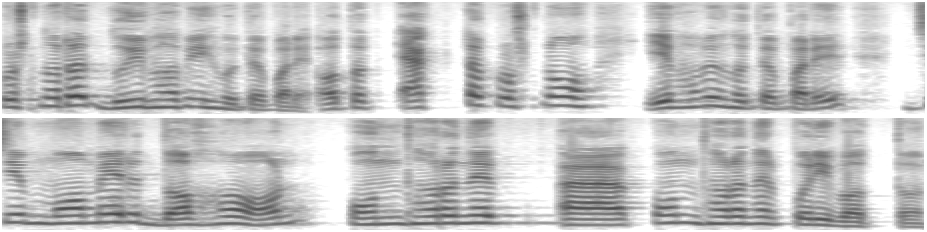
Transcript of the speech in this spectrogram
প্রশ্নটা দুই ভাবেই হতে পারে। অর্থাৎ একটা প্রশ্ন এভাবে হতে পারে যে মমের দহন কোন ধরনের কোন ধরনের পরিবর্তন?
